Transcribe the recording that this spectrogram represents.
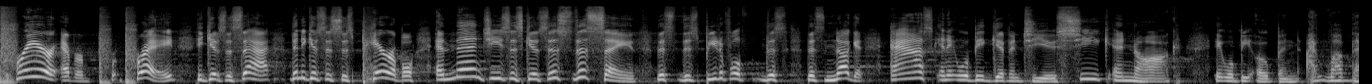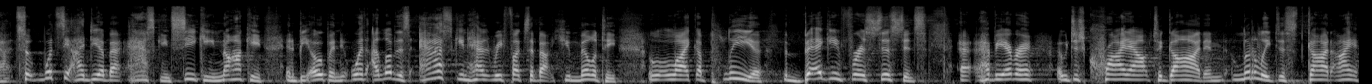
prayer ever pr- prayed. He gives us that. Then he gives us this parable. And then Jesus gives us this saying, this, this beautiful, this, this nugget. Ask and it will be given to you. Seek and knock, it will be opened. I love that. So what's the idea about asking, seeking, knocking, and be open? What, I love this. Asking has, reflects about humility, like a plea, begging for assistance. Uh, have you ever just cried out to God and literally just, God, I,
